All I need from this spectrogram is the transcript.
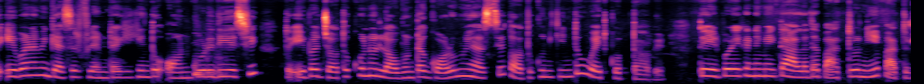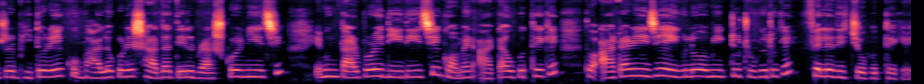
তো এবার আমি গ্যাসের ফ্লেমটাকে কিন্তু অন করে দিয়েছি। তো এবার যতক্ষণ লবণটা গরম হয়ে আসছে, ততক্ষণ কিন্তু ওয়েট করতে হবে। তো এরপর এখানে আমি একটা আলাদা পাত্র নিয়ে, পাত্রটার ভিতরে খুব ভালো করে সাদা তেল ব্রাশ করে নিয়েছি এবং তারপরে দিয়ে দিয়েছি গমের আটা উপর থেকে। তো আটার এই যে এগুলো আমি একটু ঠুকে ঠুকে ফেলে দিচ্ছি উপর থেকে।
